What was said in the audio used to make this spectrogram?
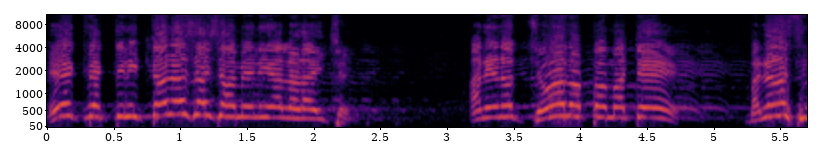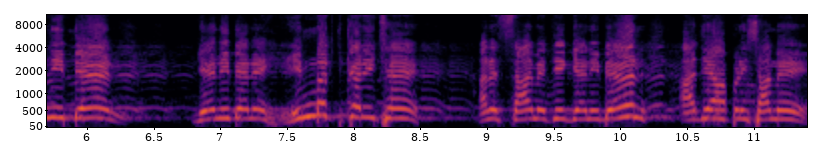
એક વ્યક્તિની તરસાઈ સામેની આ લડાઈ છે. અને એનો જવાબ આપવા માટે બનાસની બેન ગેની બેને હિંમત કરી છે. અને સામેથી ગેની બેન આજે આપણી સામે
